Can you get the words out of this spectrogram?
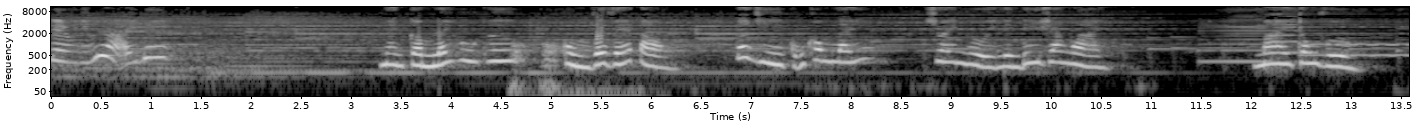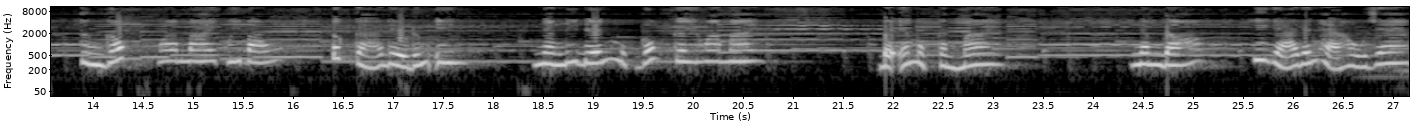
đều giữ lại đi. Nàng cầm lấy hưu thư cùng với vé tàu, cái gì cũng không lấy, xoay người liền đi ra ngoài. Mai trong vườn, từng gốc hoa mai quý báu, tất cả đều đứng yên. Nàng đi đến một gốc cây hoa mai, bẻ một cành mai. Năm đó, khi gã đến hạ hầu gia,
